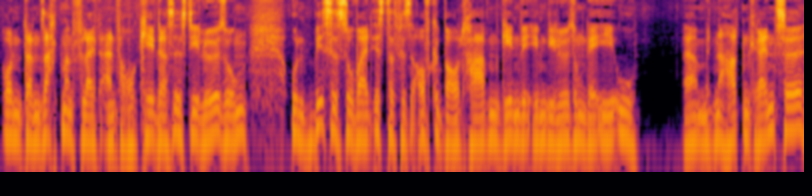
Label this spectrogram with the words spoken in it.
Und dann sagt man vielleicht einfach, okay, das ist die Lösung. Und bis es soweit ist, dass wir es aufgebaut haben, gehen wir eben die Lösung der EU ja, mit einer harten Grenze.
